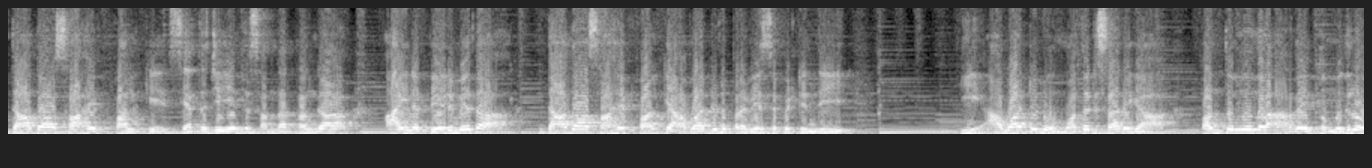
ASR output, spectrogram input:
దాదాసాహెబ్ ఫాల్కే శత జయంతి సందర్భంగా ఆయన పేరు మీద దాదాసాహెబ్ ఫాల్కే అవార్డును ప్రవేశపెట్టింది. ఈ అవార్డును మొదటిసారిగా పంతొమ్మిది వందల అరవై తొమ్మిదిలో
